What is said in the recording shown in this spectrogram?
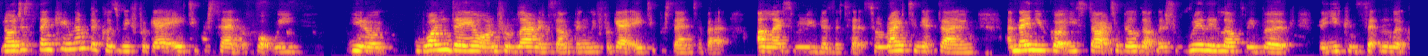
not just thinking them because we forget 80% of what we, you know, one day on from learning something, we forget 80% of it unless we revisit it. So writing it down, and then you've got you start to build up this really lovely book that you can sit and look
